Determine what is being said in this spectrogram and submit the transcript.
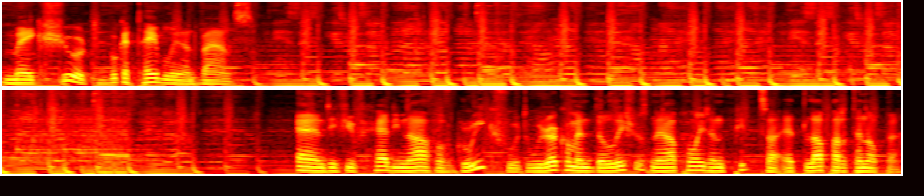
Make sure to book a table in advance. And if you've had enough of Greek food, we recommend delicious Neapolitan pizza at La Partenope.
